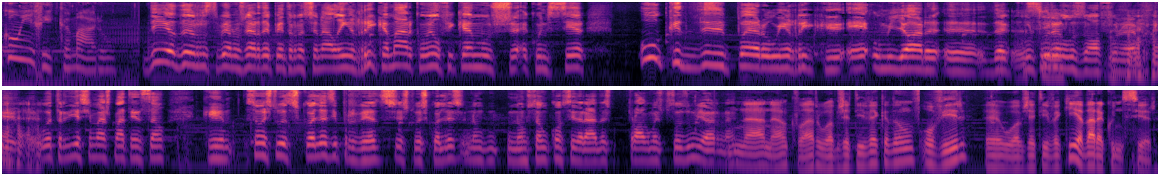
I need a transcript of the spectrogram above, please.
com Henrique Amaro. Dia de recebermos na RDP Internacional Henrique Amaro. Com ele ficamos a conhecer o que de, para o Henrique é o melhor uh, da cultura Sim. lusófona, porque o outro dia chamaste-me a atenção que são as tuas escolhas e por vezes as tuas escolhas não, não são consideradas por algumas pessoas o melhor, não é? Não, não, claro. O objetivo é cada um ouvir, eh, o objetivo aqui é dar a conhecer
